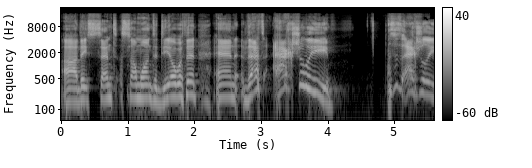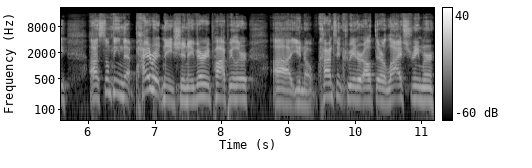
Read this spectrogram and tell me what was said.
uh, they sent someone to deal with it. And that's actually this is actually uh, something that Pirate Nation, a very popular, uh, you know, content creator out there, live streamer,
